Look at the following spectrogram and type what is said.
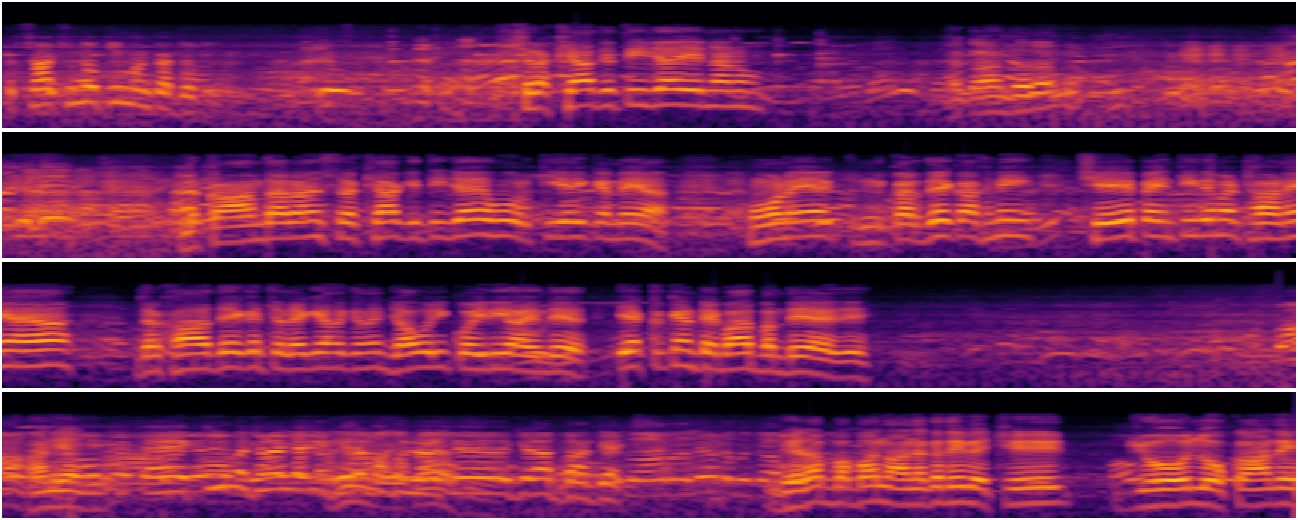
ਪ੍ਰਸ਼ਾਸਨ ਤੋਂ ਕੀ ਮੰਗ ਕਰਦੇ ਹੋ ਸੁਰੱਖਿਆ ਦਿੱਤੀ ਜਾਏ ਇਹਨਾਂ ਨੂੰ। ਦੁਕਾਨਦਾਰਾਂ ਨੂੰ? ਦੁਕਾਨਦਾਰਾਂ ਦੀ ਸੁਰੱਖਿਆ ਕੀਤੀ ਜਾਏ ਹੋਰ ਕੀ ਹੈ ਕਹਿੰਦੇ ਆ ਹੁਣ ਇਹ ਕਰਦੇ ਕੱਖ ਨਹੀਂ 6:35 ਤੇ ਮੈਂ ਥਾਣੇ ਆਇਆ ਦਰਖਾਸਤ ਦੇ ਕੇ ਚਲੇ ਗਿਆ ਤੇ ਕਹਿੰਦੇ ਜਾਓ ਜੀ ਕੋਈ ਨਹੀਂ ਆਇੰਦੇ ਇੱਕ ਘੰਟੇ ਬਾਅਦ ਬੰਦੇ ਆਏ ਜੇ। ਹਾਂਜੀ ਹਾਂਜੀ। ਕੀ ਮਸਲਾ ਜਿਹੜੀ ਡੇਰਾ ਬਾਬਾ ਨਾਨਕ ਜਿਹੜਾ ਬੰਦ ਹੈ। ਡੇਰਾ ਬਾਬਾ ਨਾਨਕ ਦੇ ਵਿੱਚ ਜੋ ਲੋਕਾਂ ਦੇ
